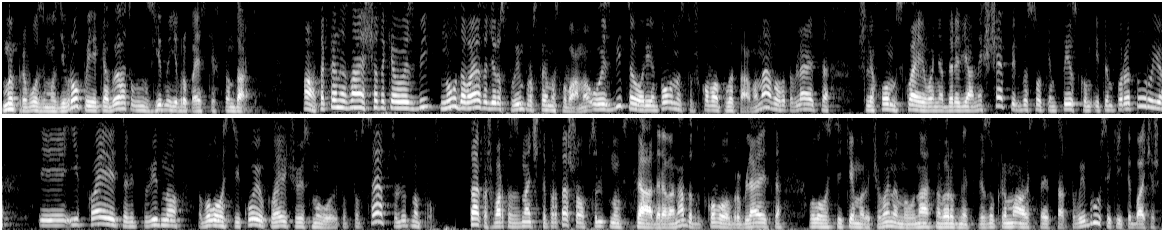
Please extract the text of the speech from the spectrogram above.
ми привозимо з Європи, яке виготовлено згідно європейських стандартів. А, так ти не знаєш, що таке ОСБ? Ну, давай я тоді розповім простими словами. ОСБ – це орієнтована стружкова плита. Вона виготовляється шляхом склеювання дерев'яних щеп під високим тиском і температурою, і, і склеюється відповідно вологостійкою клеючою смолою. Тобто все абсолютно просто. Також варто зазначити про те, що абсолютно вся деревина додатково обробляється вологостійкими речовинами у нас на виробництві. Зокрема, ось цей стартовий брус, який ти бачиш,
